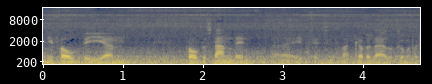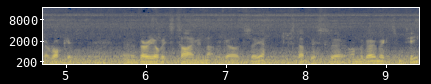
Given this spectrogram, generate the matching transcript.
When you fold the um, fold the stand in, uh, it fits into that cover there. Looks almost like a rocket. Uh, very of its time in that regard. So yeah, have this uh, on the go, making some tea.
